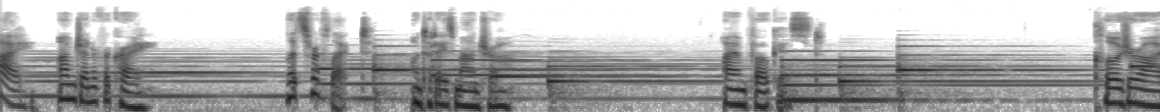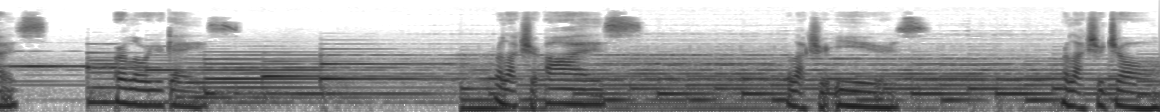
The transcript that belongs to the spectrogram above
Hi, I'm Jennifer Cray. Let's reflect on today's mantra. I am focused. Close your eyes or lower your gaze. Relax your eyes, relax your ears, relax your jaw.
